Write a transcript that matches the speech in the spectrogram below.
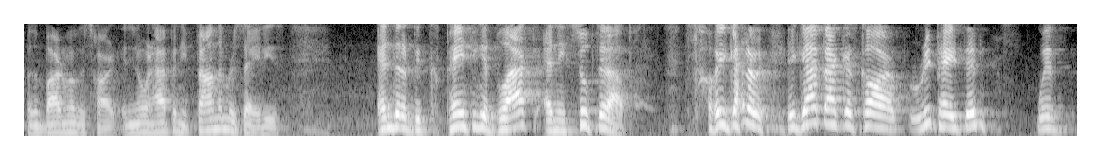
from the bottom of his heart, and you know what happened? He found the Mercedes, ended up painting it black, and he souped it up. So he got a, he got back his car repainted with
